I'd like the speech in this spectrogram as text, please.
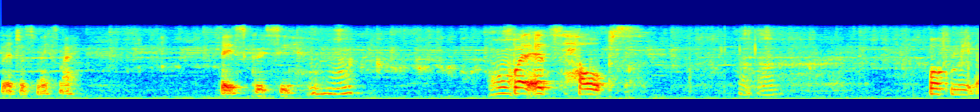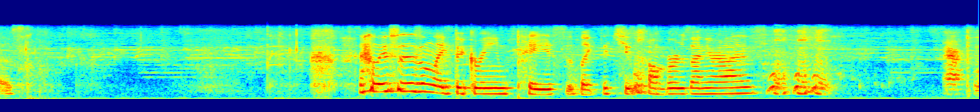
it just makes my face greasy. Mhm. But it helps. Mhm. Well, for me, it does. At least it isn't like the green paste with like the cucumbers on your eyes. Ashley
